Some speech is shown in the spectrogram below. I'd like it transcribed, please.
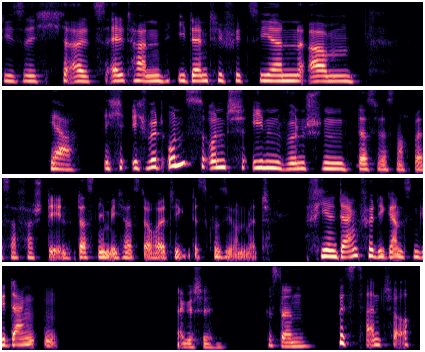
die sich als Eltern identifizieren. Ähm, ja, ich, ich würde uns und Ihnen wünschen, dass wir es noch besser verstehen. Das nehme ich aus der heutigen Diskussion mit. Vielen Dank für die ganzen Gedanken. Dankeschön. Bis dann. Bis dann, ciao.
